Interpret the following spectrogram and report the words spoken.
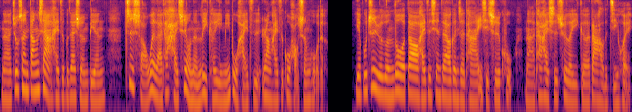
那就算当下孩子不在身边，至少未来他还是有能力可以弥补孩子，让孩子过好生活的，也不至于沦落到孩子现在要跟着他一起吃苦，那他还失去了一个大好的机会。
